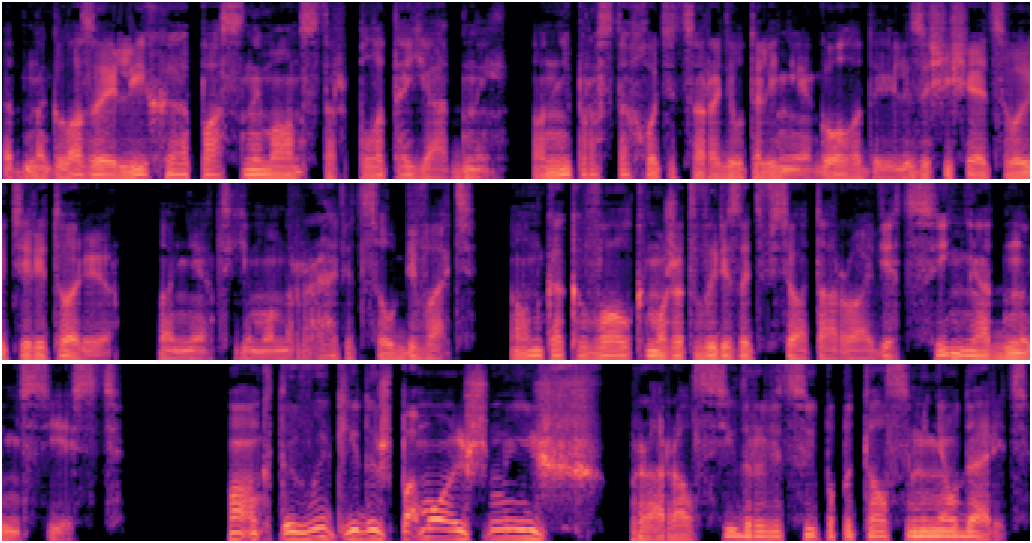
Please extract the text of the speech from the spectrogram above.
Одноглазая лиха — опасный монстр, плотоядный. Он не просто охотится ради утоления голода или защищает свою территорию. О нет, ему нравится убивать. Он, как волк, может вырезать всю отару овец и ни одну не съесть. «Ах ты выкидыш помоечный!» — проорал Сидоровец и попытался меня ударить.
